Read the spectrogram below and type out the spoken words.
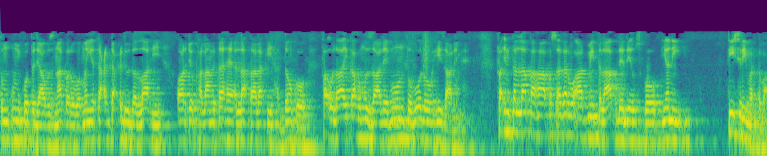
تم ان کو تجاوز نہ کرو۔ وہ میتعد حدود اللہ، اور جو پھلانگتا ہے اللہ تعالیٰ کی حدوں کو فلاء کا الظالمون، تو وہ لوگ ہی ظالم ہیں۔ فن طلّہ کہا پس اگر وہ آدمی طلاق دے دے اس کو یعنی تیسری مرتبہ۔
